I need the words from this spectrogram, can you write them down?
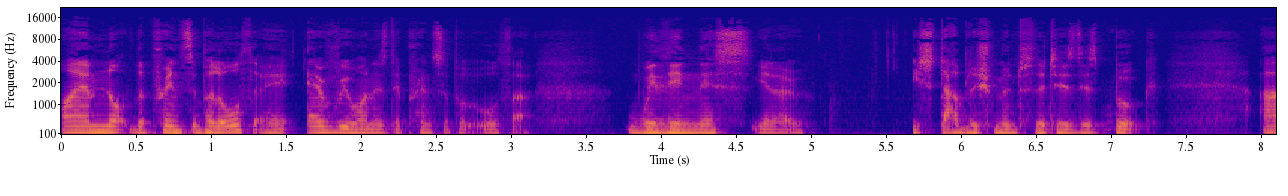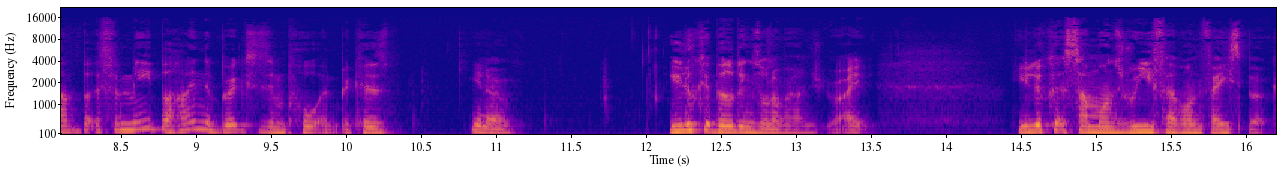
I am not the principal author here. Everyone is the principal author within this, you know, establishment that is this book. Uh, but for me, behind the bricks is important because, you know, you look at buildings all around you, right? You look at someone's refurb on Facebook.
